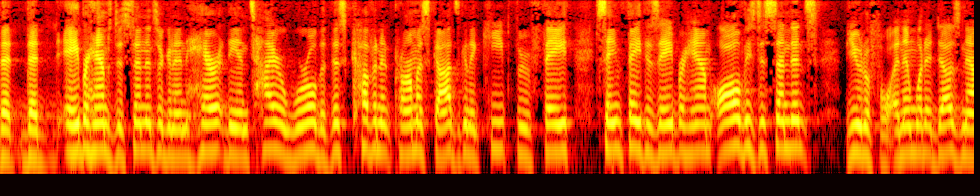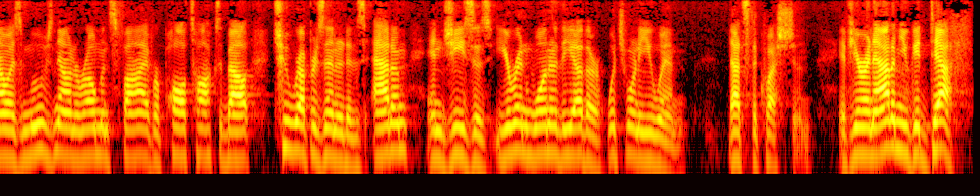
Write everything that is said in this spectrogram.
That, that Abraham's descendants are going to inherit the entire world, that this covenant promise God's going to keep through faith, same faith as Abraham, all these descendants, beautiful. And then what it does now is moves now to Romans 5, where Paul talks about two representatives, Adam and Jesus. You're in one or the other. Which one are you in? That's the question. If you're in Adam, you get death.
